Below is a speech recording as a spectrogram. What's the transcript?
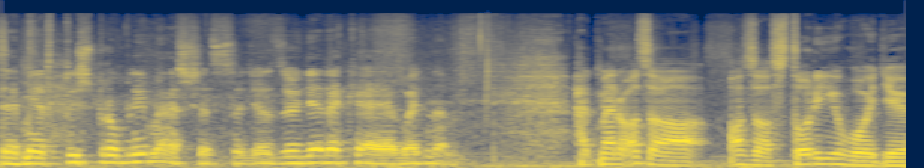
De miért is problémás ez, hogy az ő gyereke vagy nem? Hát mert az a, az a sztori, hogy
